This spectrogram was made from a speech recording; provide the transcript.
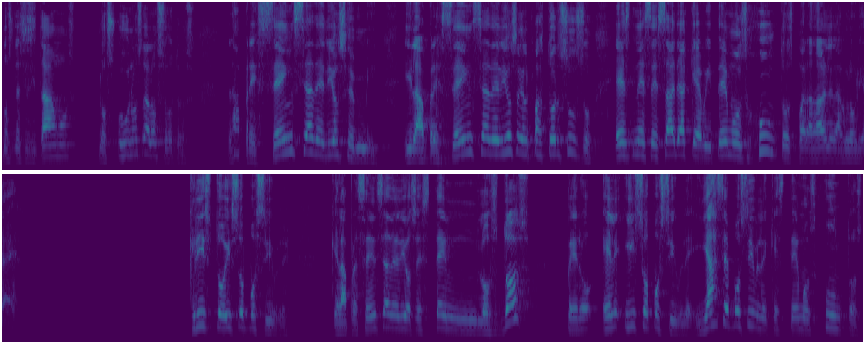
Nos necesitamos los unos a los otros. La presencia de Dios en mí y la presencia de Dios en el pastor Suso es necesaria que habitemos juntos para darle la gloria a Él. Cristo hizo posible que la presencia de Dios esté en los dos pero Él hizo posible y hace posible que estemos juntos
